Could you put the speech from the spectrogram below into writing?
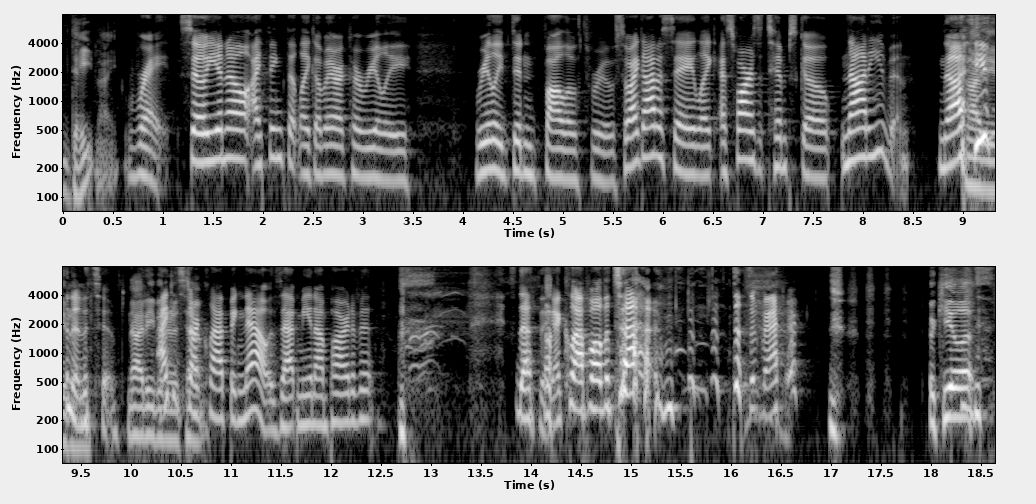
date night. Right. So, you know, I think that like America really really didn't follow through. So I got to say like as far as attempts go, not even. Not, Not even, even. an attempt. Not even I an can start clapping now. Does that mean I'm part of it? it's nothing. I clap all the time. Doesn't matter. Akilah,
